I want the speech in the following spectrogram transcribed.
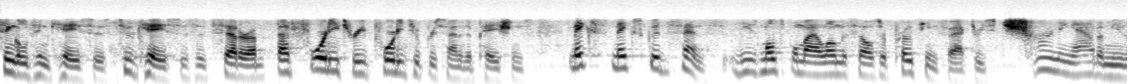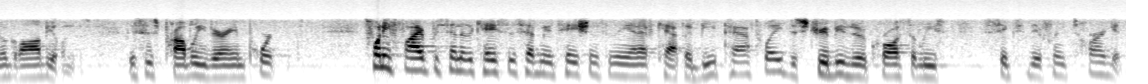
singleton cases, two cases, et cetera. About 43, 42% of the patients. Makes, makes good sense. These multiple myeloma cells are protein factories churning out immunoglobulins. This is probably very important. 25% of the cases have mutations in the NF-kappa B pathway distributed across at least six different targets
